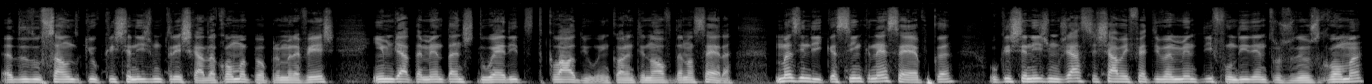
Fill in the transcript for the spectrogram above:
a dedução de que o cristianismo teria chegado a Roma pela primeira vez imediatamente antes do edito de Cláudio, em 49 da nossa era, mas indica sim que nessa época o cristianismo já se achava efetivamente difundido entre os judeus de Roma,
